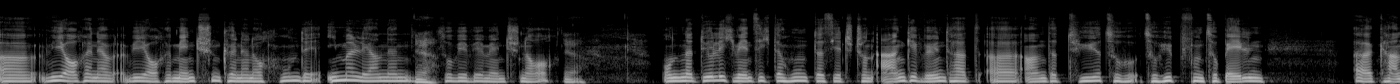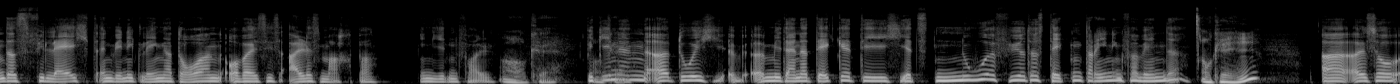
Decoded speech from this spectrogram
Äh, wie, auch eine, wie auch Menschen können auch Hunde immer lernen, ja. so wie wir Menschen auch. Ja. Und natürlich, wenn sich der Hund das jetzt schon angewöhnt hat, äh, an der Tür zu, zu hüpfen, zu bellen, äh, kann das vielleicht ein wenig länger dauern, aber es ist alles machbar, in jedem Fall. Oh, okay. Beginnen okay. Äh, tue ich äh, mit einer Decke, die ich jetzt nur für das Deckentraining verwende. Okay. Äh, also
